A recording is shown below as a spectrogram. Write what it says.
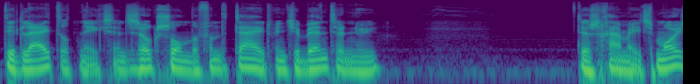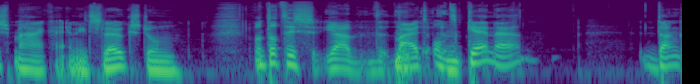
dit leidt tot niks. En het is ook zonde van de tijd, want je bent er nu. Dus ga maar iets moois maken en iets leuks doen. Want dat is, ja... Maar het ontkennen, dan,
